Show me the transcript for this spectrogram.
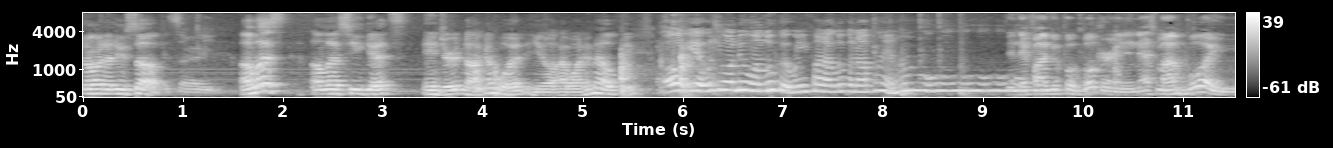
throw in a new sub It's alright. unless unless he gets injured. Knock on wood. You know, I want him healthy. Oh yeah, what you gonna do when Luka when you find out Luka not playing? Huh? Then they find finally put Booker in, and that's my boy.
